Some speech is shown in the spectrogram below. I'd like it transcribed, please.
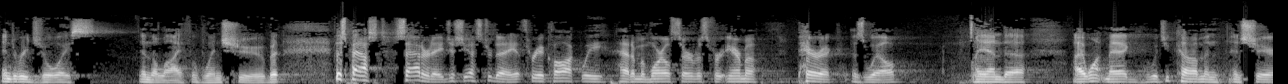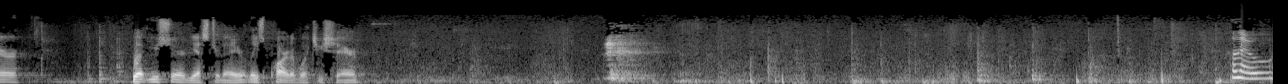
and to rejoice in the life of Winshu. But this past Saturday, just yesterday at 3 o'clock, we had a memorial service for Irma Perrick as well. And uh, I want Meg, would you come and, and share what you shared yesterday, or at least part of what you shared? Hello.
